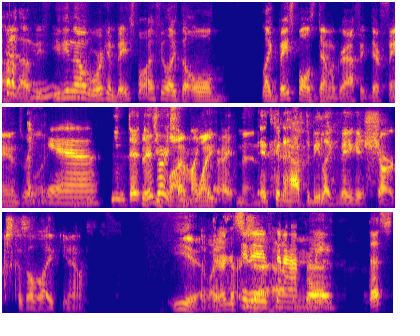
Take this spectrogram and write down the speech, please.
Oh, that would be. You think that would work in baseball? I feel like the old, like baseball's demographic, their fans are like yeah. I mean, there, there's already 55 something like white that, right? men. It's gonna have to be like Vegas Sharks because of like you know. yeah, like like I that could see It that is gonna have to be. that's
